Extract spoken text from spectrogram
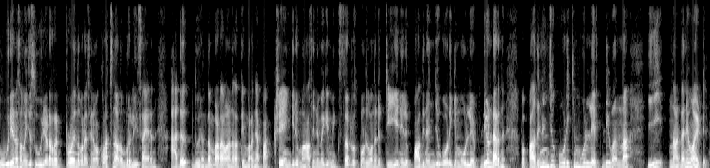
സൂര്യനെ സംബന്ധിച്ച് സൂര്യയുടെ റെട്രോ എന്ന് പറയുന്ന സിനിമ കുറച്ച് നാളും റിലീസായിരുന്നു അത് ദുരന്തം പടമാണ് സത്യം പറഞ്ഞാൽ പക്ഷേ എങ്കിലും ആ സിനിമയ്ക്ക് മിക്സഡ് റെസ്പോൺസ് വന്നിട്ട് ടി എനിൽ പതിനഞ്ച് കോടിക്ക് മുകളിൽ എഫ് ഡി ഉണ്ടായിരുന്നു. അപ്പോൾ പതിനഞ്ച് കോടിക്ക് മുകളിൽ എഫ് ഡി വന്ന ഈ നടനുമായിട്ട്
